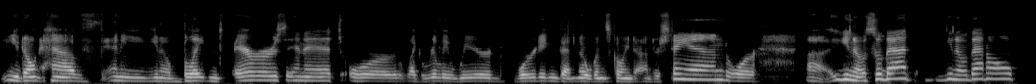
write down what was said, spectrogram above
you don't have any you know blatant errors in it or like really weird wording that no one's going to understand or uh, you know so that you know that all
